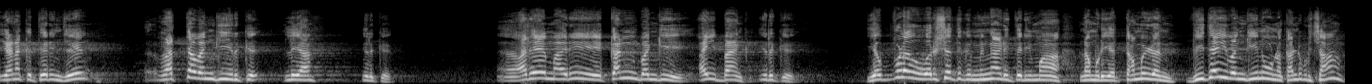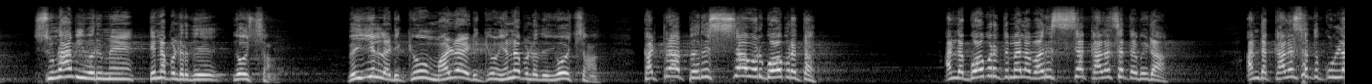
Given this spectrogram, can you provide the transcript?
எனக்கு தெரிஞ்சு ரத்த வங்கி இருக்கு இல்லையா? இருக்கு. அதே மாதிரி கண் வங்கி ஐ பேங்க் இருக்கு. எவ்வளவு வருஷத்துக்கு முன்னாடி தெரியுமா நம்முடைய தமிழன் விதை வங்கின்னு ஒன்று கண்டுபிடிச்சான்? சுனாமி வருமே என்ன பண்ணுறது யோசிச்சான். வெயில் அடிக்கும் மழை அடிக்கும் என்ன பண்றது? யோசிச்சான். கற்றா பெருசா ஒரு கோபுரத்தை. அந்த கோபுரத்து மேல வருஷ கலசத்தை விடா. அந்த கலசத்துக்குள்ள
